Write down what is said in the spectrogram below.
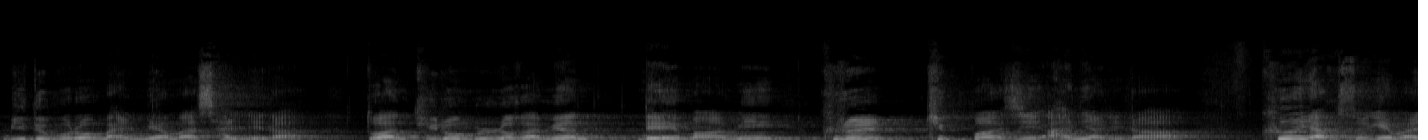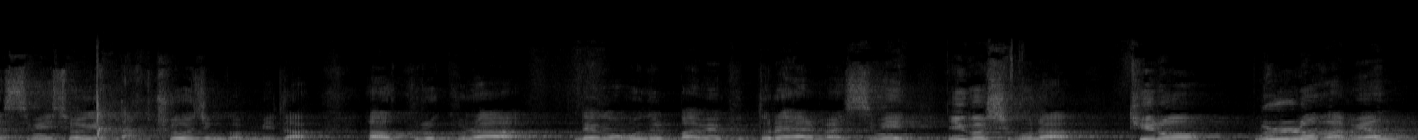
믿음으로 말미암아 살리라. 또한 뒤로 물러가면 내 마음이 그를 기뻐하지 아니하리라. 그 약속의 말씀이 저에게 딱 주어진 겁니다. 아, 그렇구나. 내가 오늘 밤에 붙들어야 할 말씀이 이것이구나. 뒤로 물러가면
